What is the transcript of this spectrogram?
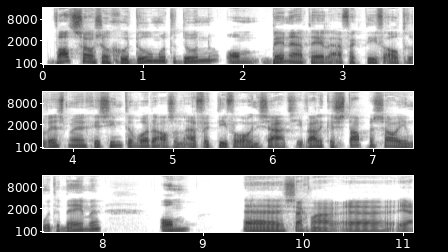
Wat zou zo'n goed doel moeten doen om binnen het hele effectief altruïsme gezien te worden als een effectieve organisatie? Welke stappen zou je moeten nemen om uh, zeg maar, uh, ja,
